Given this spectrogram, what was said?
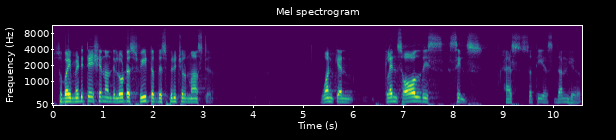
So, by meditation on the lotus feet of the spiritual master, one can cleanse all these sins as Sati has done here.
